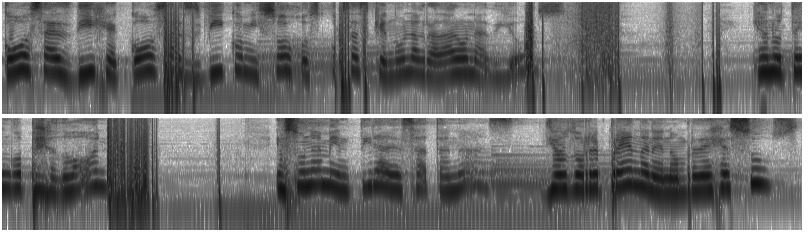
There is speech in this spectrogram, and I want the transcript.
cosas, dije cosas, vi con mis ojos cosas que no le agradaron a Dios. Ya no tengo perdón. Es una mentira de Satanás. Dios lo reprenda en el nombre de Jesús.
